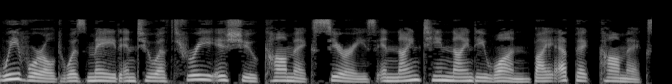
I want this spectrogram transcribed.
Weaveworld was made into a three-issue comic series in 1991 by Epic Comics.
